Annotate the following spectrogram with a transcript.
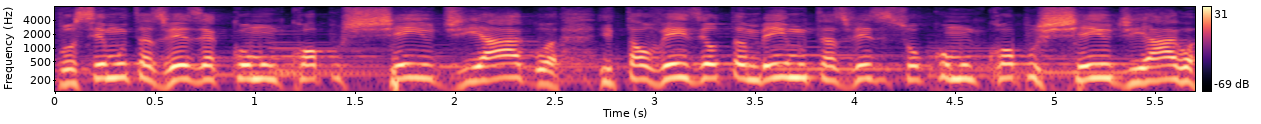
Você muitas vezes é como um copo cheio de água e talvez eu também muitas vezes sou como um copo cheio de água.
